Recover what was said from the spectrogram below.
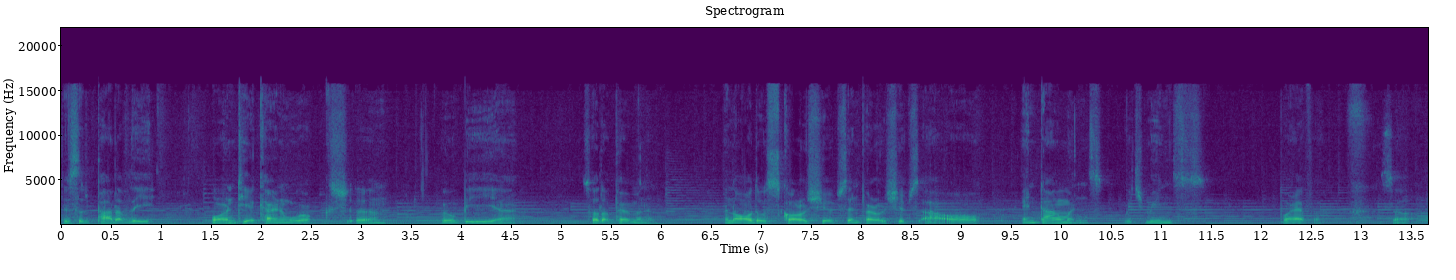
This is part of the volunteer kind of work uh, will be uh, sort of permanent. And all those scholarships and fellowships are all endowments, which means forever. So.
